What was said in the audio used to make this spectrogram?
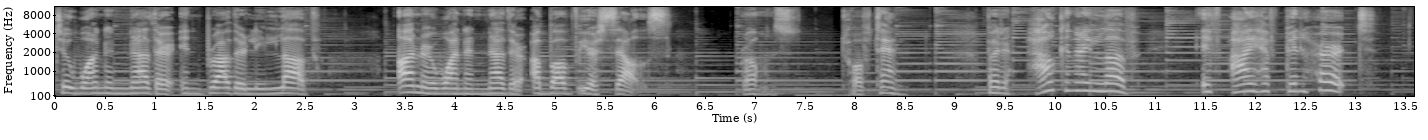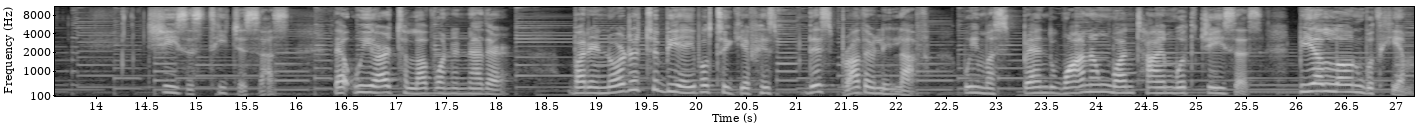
to one another in brotherly love honor one another above yourselves. Romans 12:10. But how can I love if I have been hurt? Jesus teaches us that we are to love one another. But in order to be able to give his this brotherly love, we must spend one-on-one time with Jesus, be alone with him.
